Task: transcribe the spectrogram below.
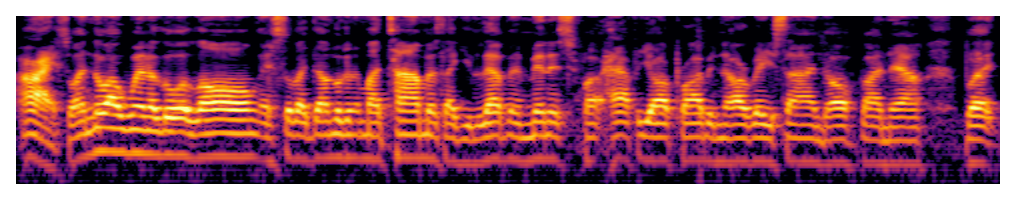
All right, so I know I went a little long and stuff like that. I'm looking at my time; it's like 11 minutes. Half of y'all probably already signed off by now, but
